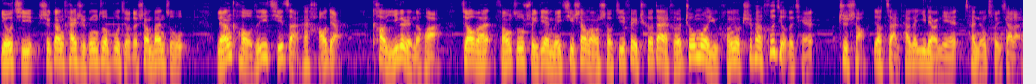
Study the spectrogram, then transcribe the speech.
尤其是刚开始工作不久的上班族，两口子一起攒还好点儿，靠一个人的话，交完房租、水电、煤气、上网、手机费、车贷和周末与朋友吃饭喝酒的钱，至少要攒他个一两年才能存下来。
